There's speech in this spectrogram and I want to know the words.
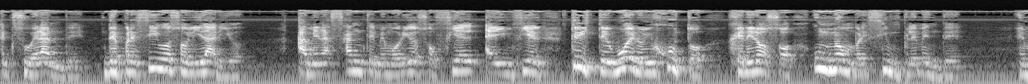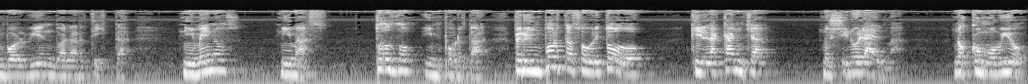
exuberante, depresivo, solidario, amenazante, memorioso, fiel e infiel, triste, bueno, injusto, generoso, un nombre simplemente envolviendo al artista, ni menos ni más. Todo importa, pero importa sobre todo que en la cancha nos llenó el alma, nos conmovió,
